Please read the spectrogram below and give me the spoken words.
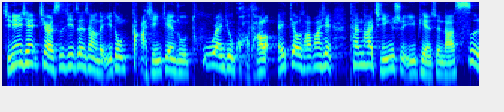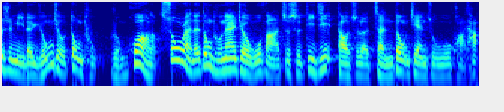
几年前，切尔斯基镇上的一栋大型建筑突然就垮塌了。哎，调查发现，坍塌起因是一片深达四十米的永久冻土融化了。松软的冻土呢，就无法支持地基，导致了整栋建筑物垮塌。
